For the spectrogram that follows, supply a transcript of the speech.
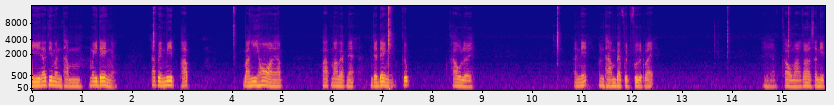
ดีแล้วที่มันทำไม่เด้งอะถ้าเป็นมีดพับบางยี่ห้อนะครับ พับมาแบบเนี้ย จะเด้งกึ๊บเข้าเลย อันนี้มันทำแบบฝืดๆไว้นี่ครับเข้ามาก็สนิท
